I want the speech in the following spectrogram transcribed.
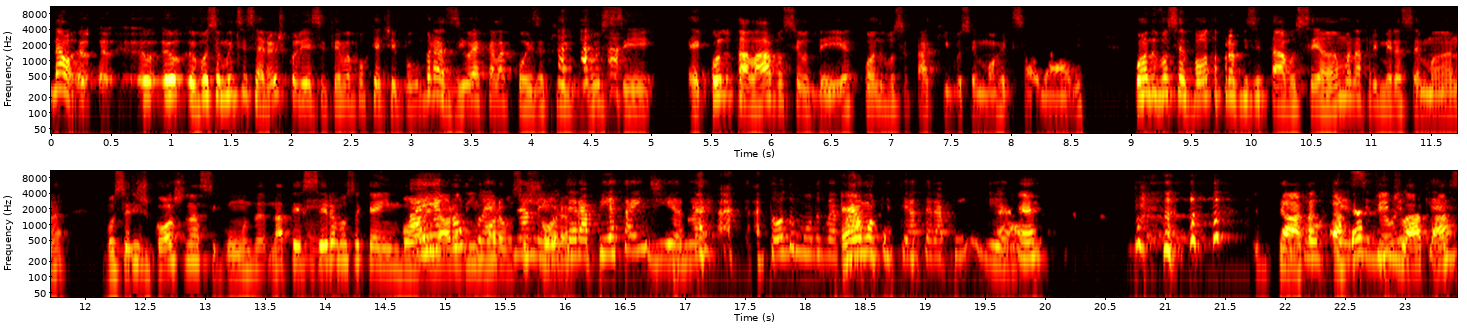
Não, eu, eu, eu, eu, vou ser muito sincero, eu escolhi esse tema porque, tipo, o Brasil é aquela coisa que você é, quando tá lá, você odeia. Quando você tá aqui, você morre de saudade. Quando você volta para visitar, você ama na primeira semana, você desgosta na segunda, na terceira é. você quer ir embora Aí e na é hora de ir embora você né, chora. A terapia tá em dia, né? Todo mundo que vai para é uma... que ter a terapia em dia. É. tá, tá, Porque até senão lá, tá?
